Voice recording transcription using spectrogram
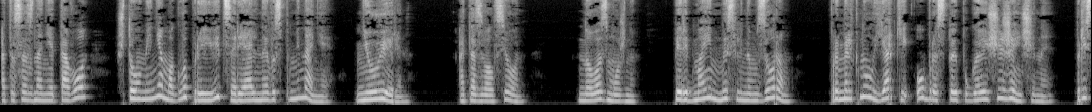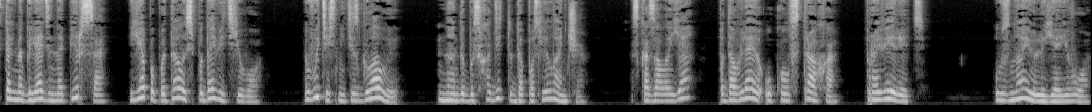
от осознания того, что у меня могло проявиться реальное воспоминание. «Не уверен», — отозвался он. «Но возможно». Перед моим мысленным взором промелькнул яркий образ той пугающей женщины. Пристально глядя на Пирса, я попыталась подавить его, вытеснить из головы. «Надо бы сходить туда после ланча», — сказала я, подавляя укол страха. «Проверить, узнаю ли я его».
